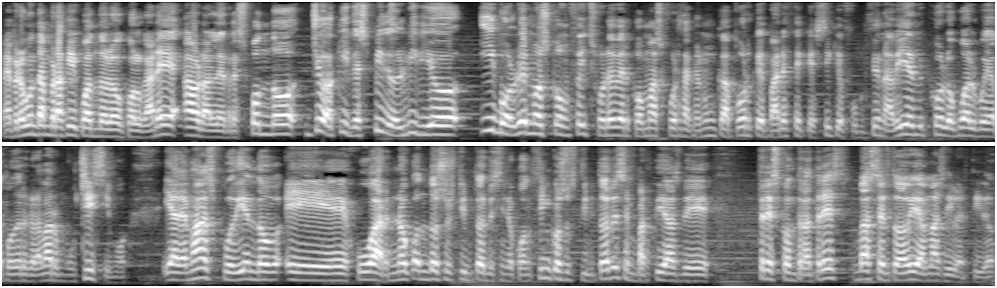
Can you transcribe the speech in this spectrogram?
Me preguntan por aquí cuándo lo colgaré, ahora les respondo. Yo aquí despido el vídeo y volvemos con Fates Forever con más fuerza que nunca porque parece que sí que funciona bien, con lo cual voy a poder grabar muchísimo. Y además, pudiendo eh, jugar no con dos suscriptores, sino con cinco suscriptores en partidas de 3 contra 3, va a ser todavía más divertido.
